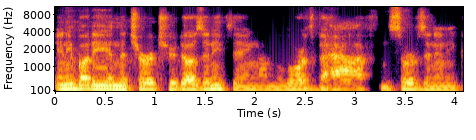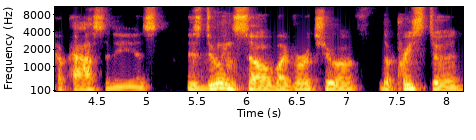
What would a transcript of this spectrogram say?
anybody in the church who does anything on the lord's behalf and serves in any capacity is is doing so by virtue of the priesthood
